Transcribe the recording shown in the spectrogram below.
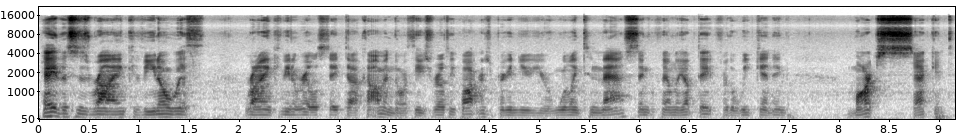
Hey, this is Ryan Covino with RyanCovinoRealEstate.com and Northeast Realty Partners bringing you your Wilmington, Mass. single family update for the week ending March 2nd.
